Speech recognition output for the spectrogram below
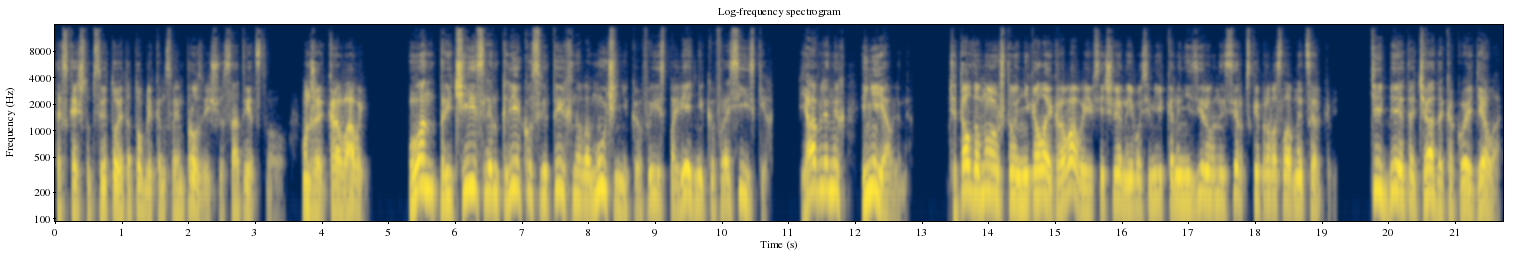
так сказать, чтоб святой этот обликом своим прозвищу соответствовал. Он же кровавый. Он причислен к лику святых новомучеников и исповедников российских, явленных и неявленных. Читал давно, что Николай Кровавый и все члены его семьи канонизированы сербской православной церковью. Тебе это, чадо, какое дело?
